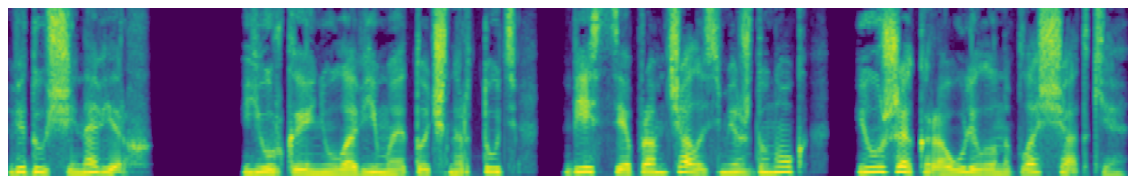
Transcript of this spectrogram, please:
ведущей наверх. Юркая и неуловимая точно ртуть, бестия промчалась между ног и уже караулила на площадке.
